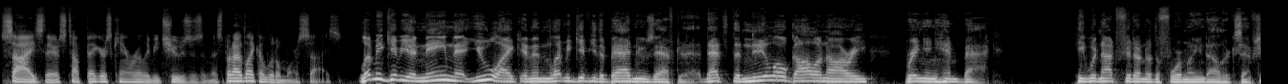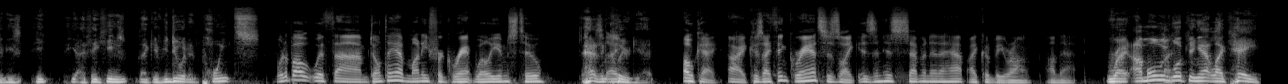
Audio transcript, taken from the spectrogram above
size there. It's tough. Beggars can't really be choosers in this, but I'd like a little more size. Let me give you a name that you like, and then let me give you the bad news after that. That's Danilo Gallinari bringing him back. He would not fit under the four million dollar exception. He's he, he, I think he's like if you do it in points. What about with um? Don't they have money for Grant Williams too? Hasn't like, cleared yet. Okay, all right. Because I think Grant's is like isn't his seven and a half? I could be wrong on that. Right. I'm only right. looking at like, hey,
